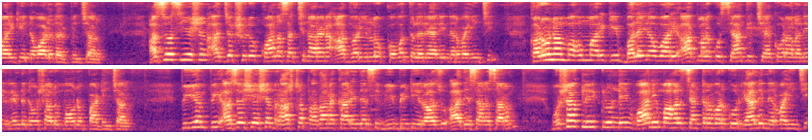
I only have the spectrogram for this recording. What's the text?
వారికి నివాళులు అర్పించారు. అసోసియేషన్ అధ్యక్షులు కోన సత్యనారాయణ ఆధ్వర్యంలో కొవ్వొత్తుల ర్యాలీ నిర్వహించి కరోనా మహమ్మారికి బలైన వారి ఆత్మలకు శాంతి చేకూరాలని రెండు నిమిషాలు మౌనం పాటించారు. పిఎంపి అసోసియేషన్ రాష్ట్ర ప్రధాన కార్యదర్శి విబిటి రాజు ఆదేశానుసారం ఉషా క్లినిక్ నుండి వాణిమహల్ సెంటర్ వరకు ర్యాలీ నిర్వహించి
